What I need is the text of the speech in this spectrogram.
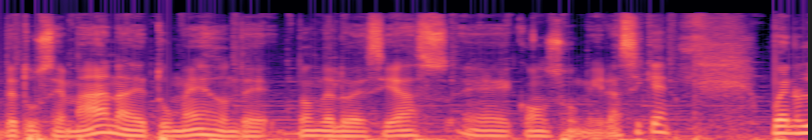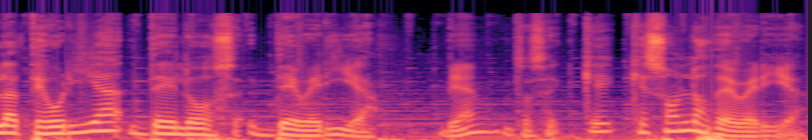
de tu, semana, de tu mes, donde, donde lo decías eh, consumir. Así que, bueno, la teoría de los debería. Bien, entonces, ¿qué, son los debería?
